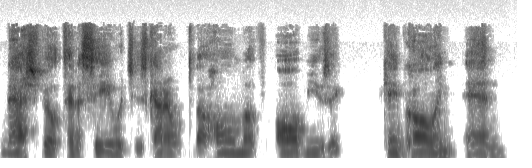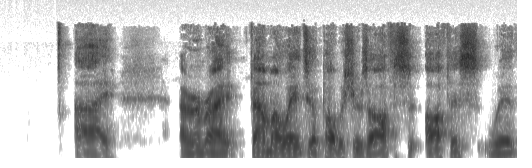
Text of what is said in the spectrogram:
Nashville, Tennessee, which is kind of the home of all music, came calling, and I. I remember I found my way into a publisher's office office with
